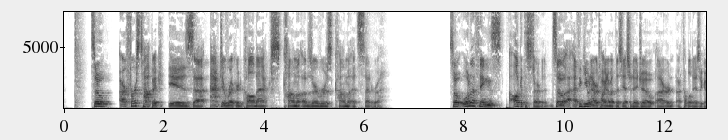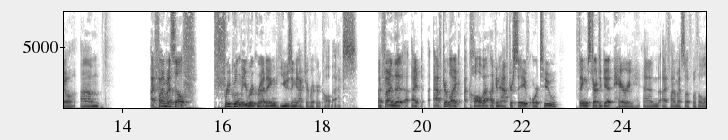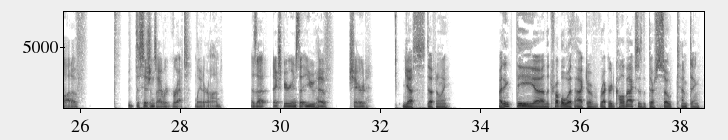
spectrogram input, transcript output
So our first topic is uh, active record callbacks, comma observers, comma etc. So one of the things I'll get this started. So I think you and I were talking about this yesterday, Joe, uh, or a couple of days ago. Um, I find myself frequently regretting using active record callbacks. I find that I after like a callback, like an after save or two, things start to get hairy, and I find myself with a lot of decisions I regret later on. Is that an experience that you have shared? Yes, definitely. I think the uh, the trouble with active record callbacks is that they're so tempting.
